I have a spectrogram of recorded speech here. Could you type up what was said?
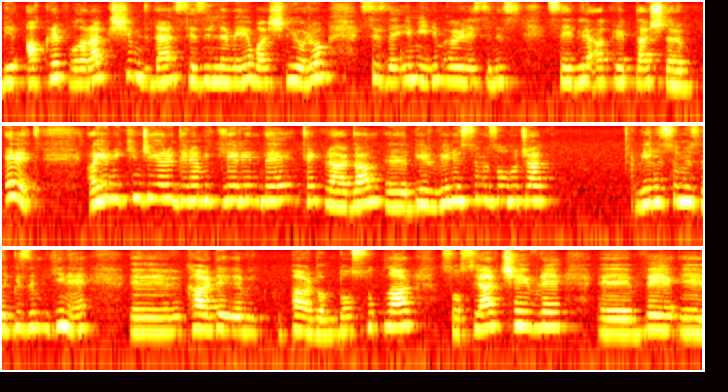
bir akrep olarak şimdiden sezinlemeye başlıyorum. Siz de eminim öylesiniz sevgili akrep taşlarım. Evet ayın ikinci yarı dinamiklerinde tekrardan e, bir Venüs'ümüz olacak. Venüs'ümüz de bizim yine e, karde e, pardon dostluklar, sosyal çevre e, ve e,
